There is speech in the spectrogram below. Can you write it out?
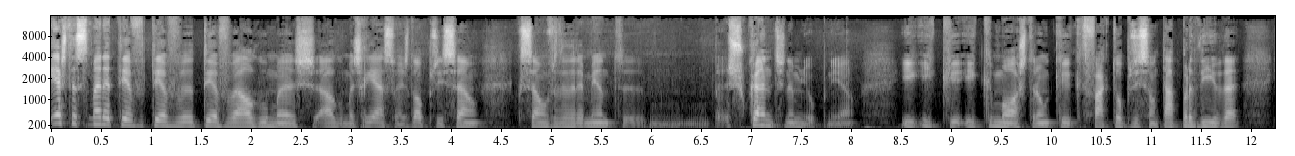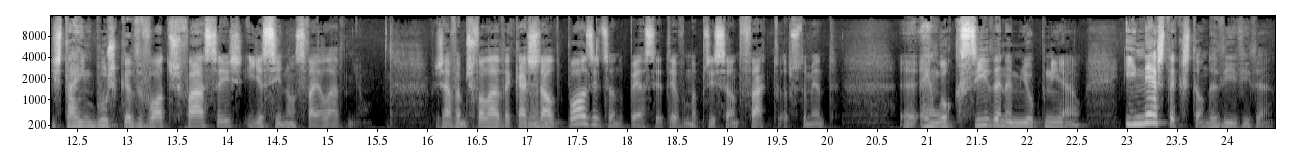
Esta semana teve, teve, teve algumas, algumas reações da oposição que são verdadeiramente chocantes, na minha opinião. E, e, que, e que, mostram que, que, de facto, a oposição está perdida e está em busca de votos fáceis e assim não se vai a lado nenhum. Já vamos falar da Caixa Geral de Depósitos, onde o PSD teve uma posição, de facto, absolutamente uh, enlouquecida, na minha opinião. E nesta questão da dívida,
